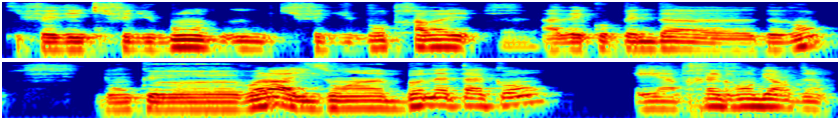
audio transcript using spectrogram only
qui fait des, qui fait du bon qui fait du bon travail avec Openda euh, devant. Donc euh, voilà, ils ont un bon attaquant et un très grand gardien.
